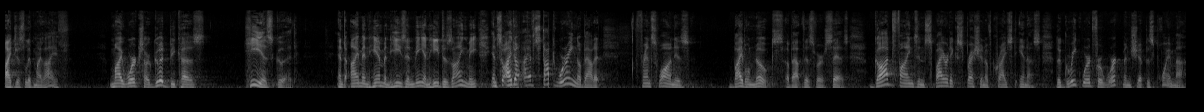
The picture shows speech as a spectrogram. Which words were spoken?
I just live my life. My works are good because he is good. And I'm in him and he's in me and he designed me. And so I, don't, I have stopped worrying about it. Francois in his Bible notes about this verse says, God finds inspired expression of Christ in us. The Greek word for workmanship is poema.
